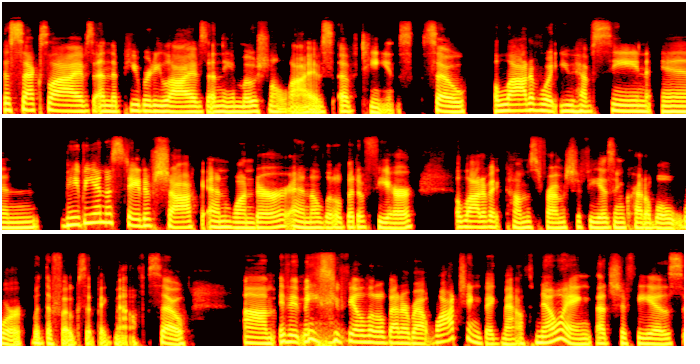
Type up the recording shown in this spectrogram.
the sex lives and the puberty lives and the emotional lives of teens. So, a lot of what you have seen in maybe in a state of shock and wonder and a little bit of fear, a lot of it comes from Shafia's incredible work with the folks at Big Mouth. So, um, if it makes you feel a little better about watching Big Mouth, knowing that Shafia's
